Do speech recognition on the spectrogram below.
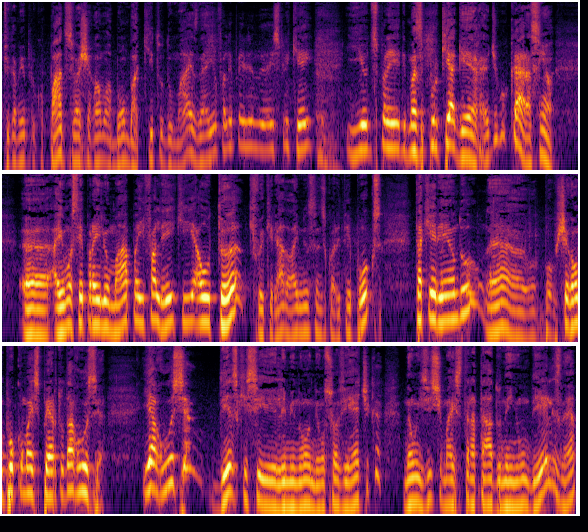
fica meio preocupado se vai chegar uma bomba aqui e tudo mais, né? E eu falei para ele, eu expliquei. E eu disse para ele, mas por que a guerra? Eu digo, cara, assim, ó, Uh, aí eu mostrei para ele o mapa e falei que a OTAN, que foi criada lá em 1940 e poucos, está querendo né, chegar um pouco mais perto da Rússia. E a Rússia, desde que se eliminou a União Soviética, não existe mais tratado nenhum deles, né?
